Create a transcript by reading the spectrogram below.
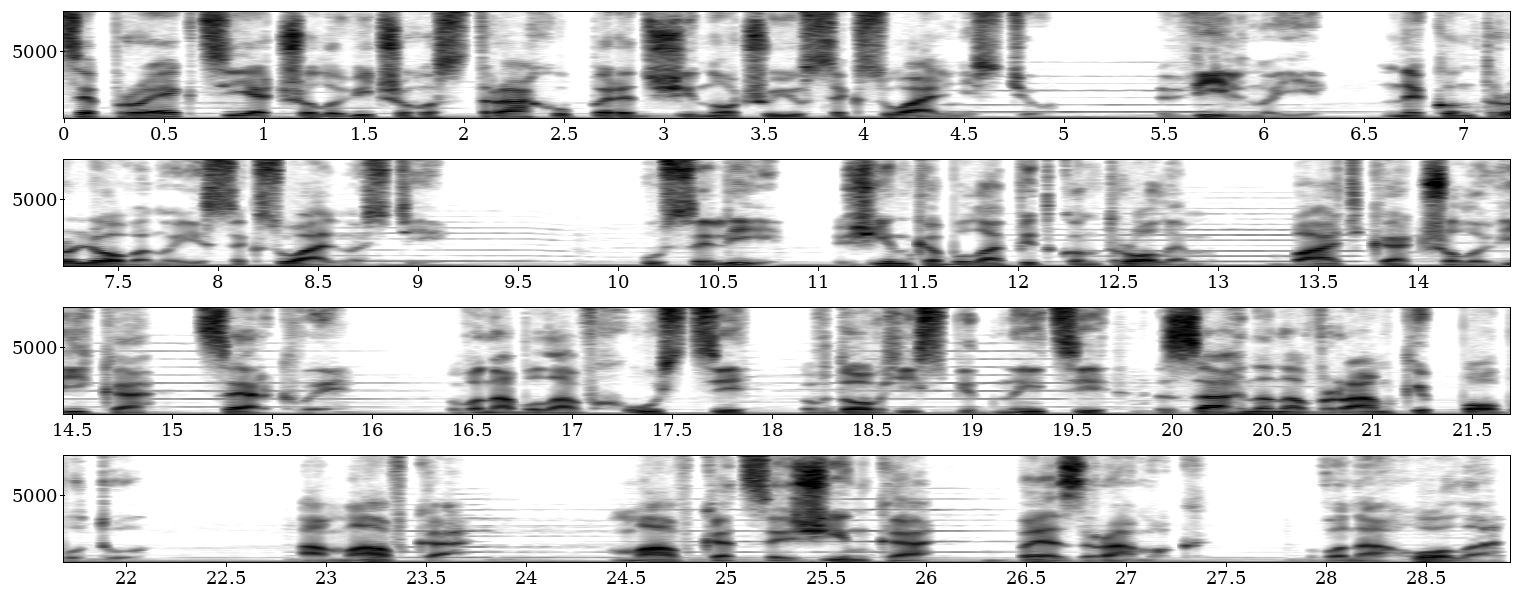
це проекція чоловічого страху перед жіночою сексуальністю, вільної, неконтрольованої сексуальності. У селі жінка була під контролем батька, чоловіка, церкви. Вона була в хустці, в довгій спідниці, загнана в рамки побуту. А мавка мавка це жінка без рамок. Вона гола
